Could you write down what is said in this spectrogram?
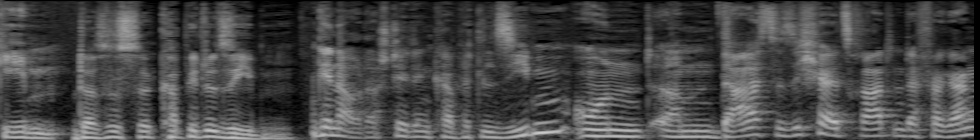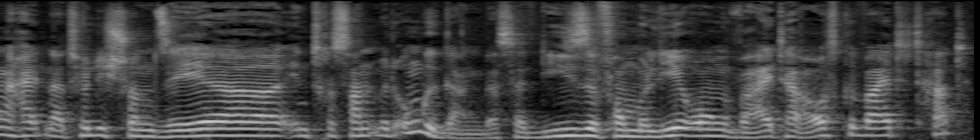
geben. Das ist äh, Kapitel 7. Genau, das steht in Kapitel 7 und ähm, da ist der Sicherheitsrat in der Vergangenheit natürlich schon sehr interessant mit umgegangen, dass er diese Formulierung weiter ausgeweitet hat.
